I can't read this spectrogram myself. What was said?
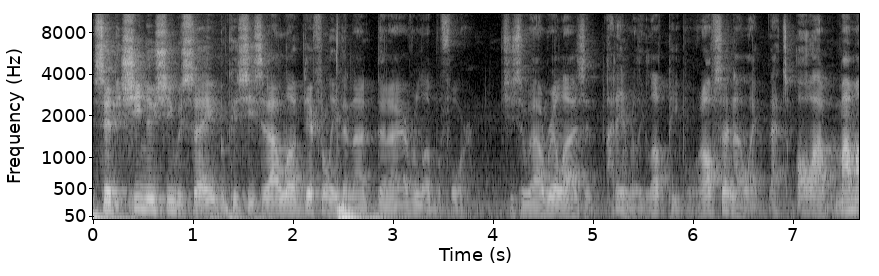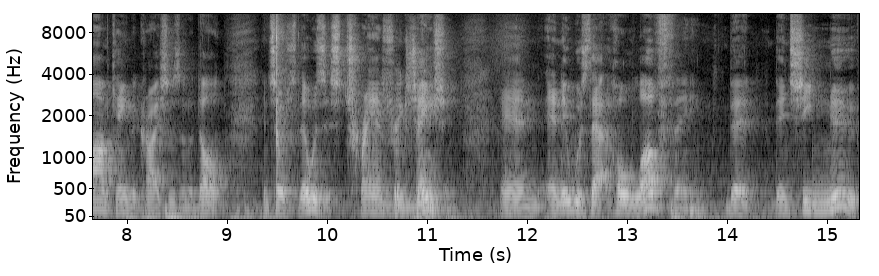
said that she knew she was saved because she said, I love differently than I, than I ever loved before. She said, well, I realized that I didn't really love people. And all of a sudden, I like, that's all I, my mom came to Christ as an adult. And so there was this transformation. And, and it was that whole love thing that then she knew.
